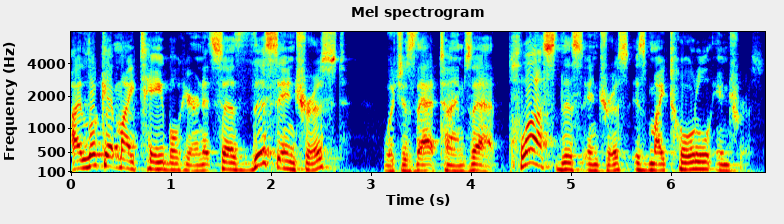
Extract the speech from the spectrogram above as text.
I look at my table here, and it says this interest, which is that times that, plus this interest is my total interest.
